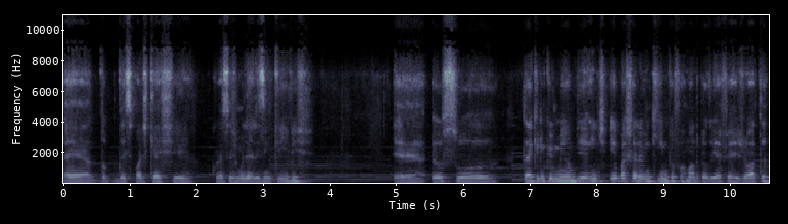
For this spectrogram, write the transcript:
é, do, desse podcast com essas mulheres incríveis. É, eu sou técnico em meio ambiente e bacharel em química formado pelo IFRJ.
